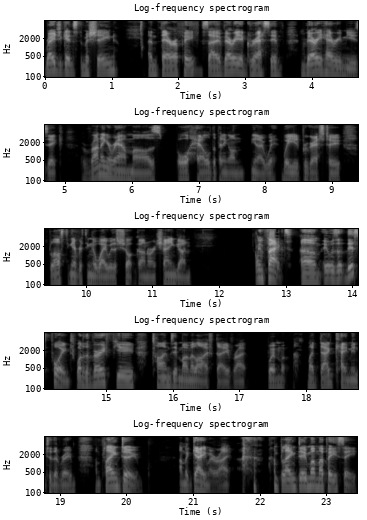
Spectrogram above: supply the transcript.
Rage Against the Machine and Therapy. So very aggressive, very heavy music, running around Mars or hell, depending on you know where, where you progress to, blasting everything away with a shotgun or a chain gun. In fact, um, it was at this point, one of the very few times in my life, Dave, right, when my, my dad came into the room. I'm playing Doom. I'm a gamer, right? I'm playing Doom on my PC.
